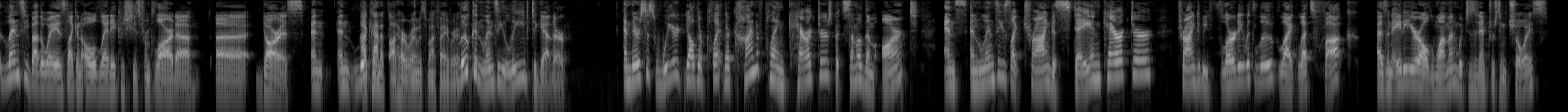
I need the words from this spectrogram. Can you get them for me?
Lindsay, by the way, is like an old lady because she's from Florida. Uh, Doris and and Luke I kind of thought her room was my favorite. Luke and Lindsay leave together. And there's this weird y'all they're play they're kind of playing characters but some of them aren't and and Lindsay's like trying to stay in character, trying to be flirty with Luke like let's fuck as an 80-year-old woman, which is an interesting choice.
